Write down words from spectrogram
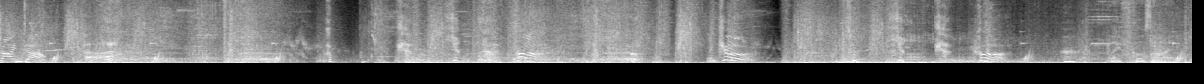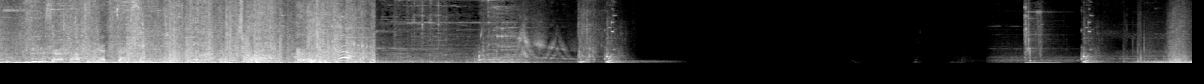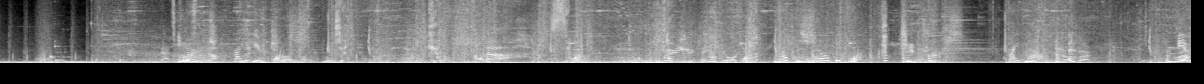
Shine down! Life goes on. Things are about to get dicey. Emerge. Right here. Where do you think you're? Let the show begin. Right now. Yeah.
